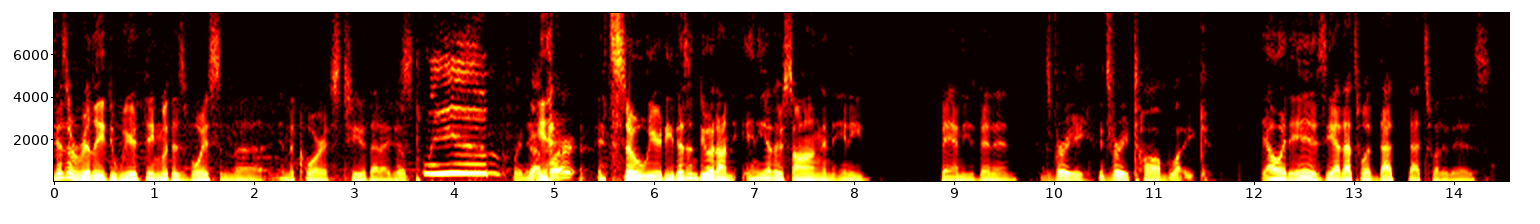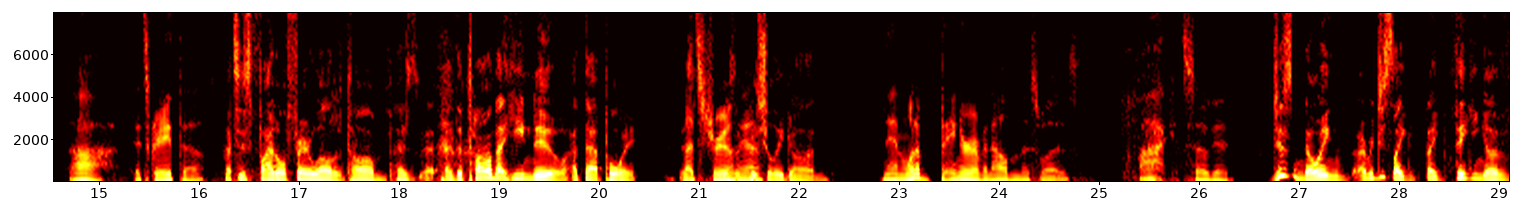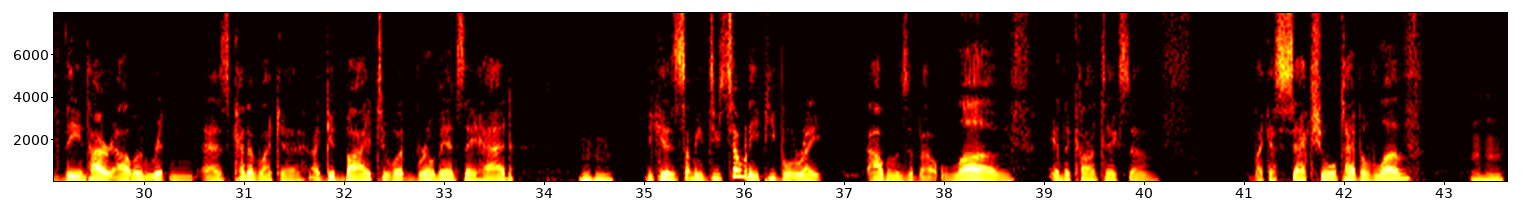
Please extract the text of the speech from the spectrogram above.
does a really weird thing with his voice in the in the chorus too that I The just plan, like that Yeah. part. it's so weird. He doesn't do it on any other song in any band he's been in. It's very, it's very Tom like. Oh, it is. Yeah, that's what that that's what it is. Ah, it's great though. That's his final farewell to Tom. Has uh, the Tom that he knew at that point. is- That's true, Is yeah. officially gone. Man, what a banger of an album this was. Fuck, it's so good. Just knowing I mean just like like thinking of the entire album written as kind of like a, a goodbye to what bromance they had Mm-hmm. because I mean dude so many people write albums about love in the context of like a sexual type of love Mm-hmm.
